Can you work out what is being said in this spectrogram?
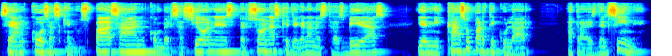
sean cosas que nos pasan, conversaciones, personas que llegan a nuestras vidas y en mi caso particular a través del cine.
